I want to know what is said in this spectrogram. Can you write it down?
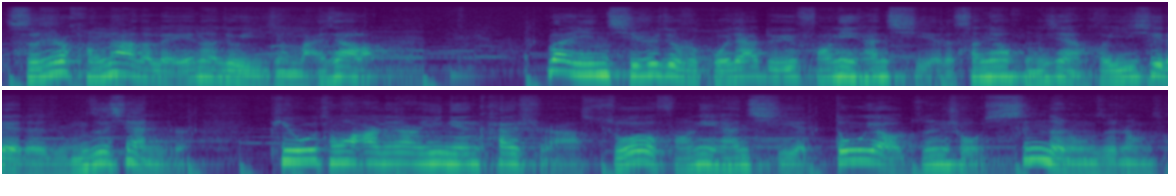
此时恒大的雷呢就已经埋下了。外因其实就是国家对于房地产企业的三条红线和一系列的融资限制。譬如从二零二一年开始啊，所有房地产企业都要遵守新的融资政策。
